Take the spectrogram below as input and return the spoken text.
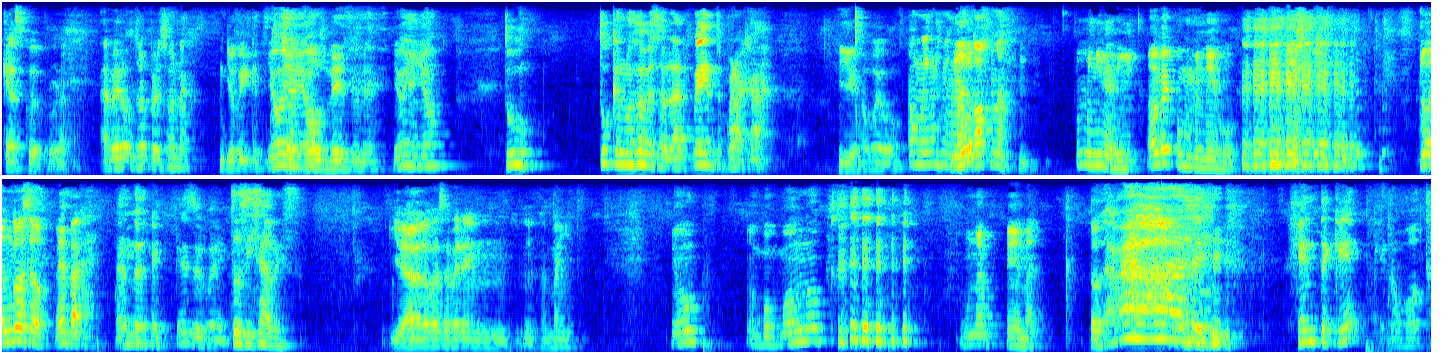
Qué asco de programa. A ver, otra persona. Yo vi que te Yo, escuchó yo, yo. dos veces. Yo, yo, yo. Tú. Tú que no sabes hablar, vente para acá. Y A huevo. ¿No? hame como menejo. Tú, angoso, ven para acá. Ándale, eso, güey. Tú sí sabes. Y ahora lo vas a ver en, en campaña. Yo me pongo una pena. Todos, ¡ah! Gente que, que no vota,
